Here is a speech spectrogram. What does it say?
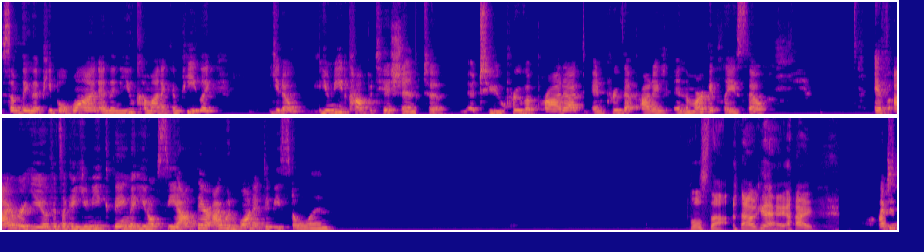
something that people want and then you come on and compete. Like you know you need competition to to prove a product and prove that product in the marketplace. So if i were you if it's like a unique thing that you don't see out there i would want it to be stolen Full stop. Okay. All right. I just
